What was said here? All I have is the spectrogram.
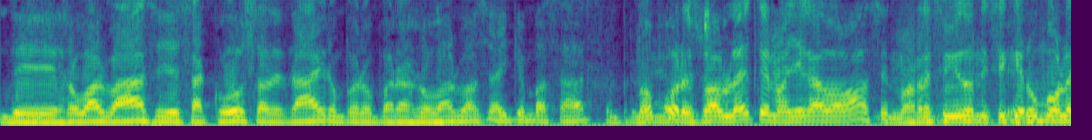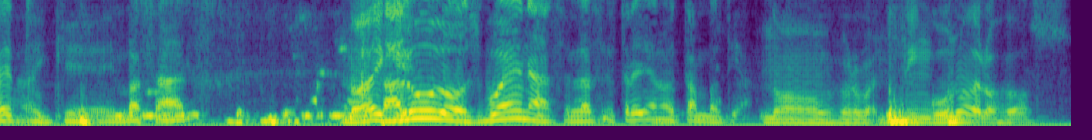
de robar base y esa cosa de Dairon, pero para robar base hay que envasarse. No, por eso hablé que no ha llegado a base, no ha recibido ni siquiera un boleto. Hay que envasarse. No, hay que- Saludos, buenas. Las estrellas no están bateando. No, pero bueno, ninguno de los dos.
